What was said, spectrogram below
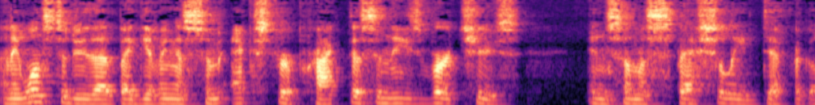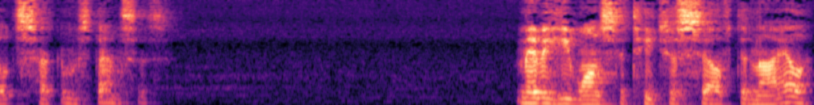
And he wants to do that by giving us some extra practice in these virtues in some especially difficult circumstances. Maybe he wants to teach us self denial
